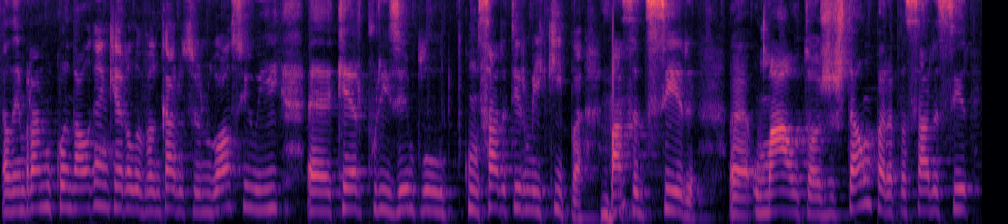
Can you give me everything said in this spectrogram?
a lembrar-me quando alguém quer alavancar o seu negócio e quer, por exemplo, começar a ter uma equipa, uhum. passa de ser uma autogestão para passar a ser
